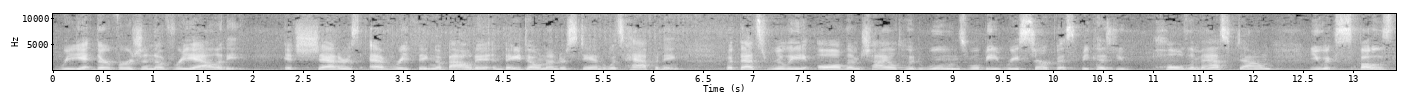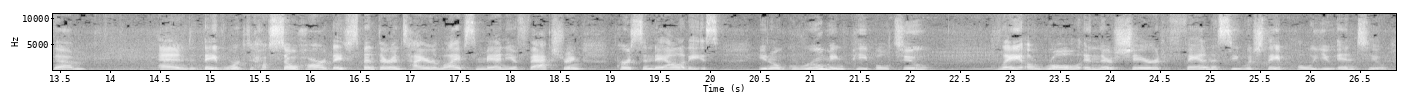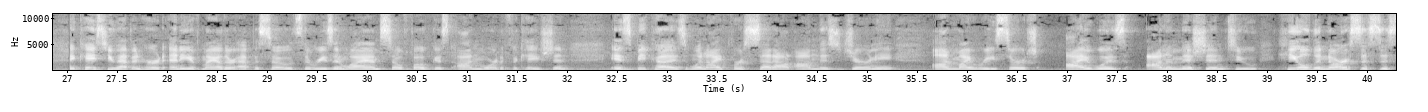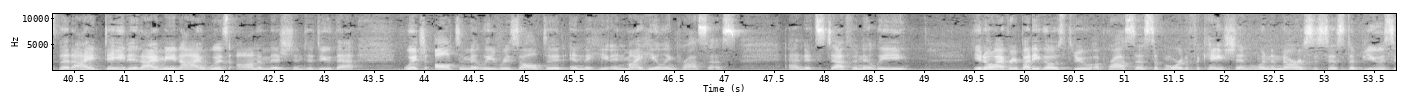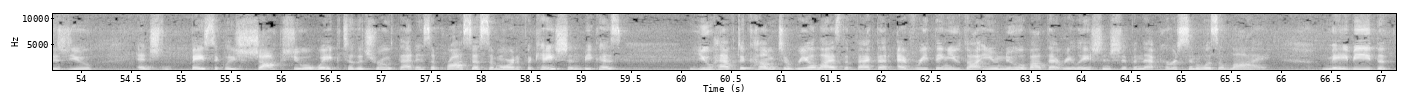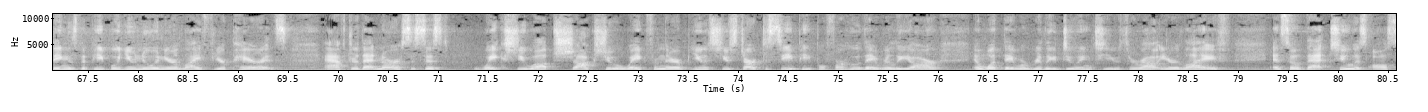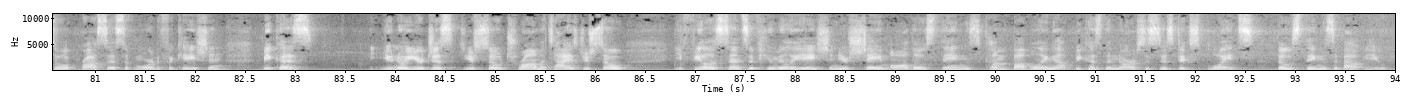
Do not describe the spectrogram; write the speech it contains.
their version of reality. It shatters everything about it, and they don't understand what's happening. But that's really all them childhood wounds will be resurfaced because you pull the mask down, you expose them, and they've worked so hard. They've spent their entire lives manufacturing personalities, you know, grooming people to play a role in their shared fantasy, which they pull you into. In case you haven't heard any of my other episodes, the reason why I'm so focused on mortification is because when I first set out on this journey on my research, I was on a mission to heal the narcissist that I dated. I mean, I was on a mission to do that, which ultimately resulted in the in my healing process. And it's definitely you know, everybody goes through a process of mortification. When a narcissist abuses you and basically shocks you awake to the truth, that is a process of mortification because you have to come to realize the fact that everything you thought you knew about that relationship and that person was a lie. Maybe the things, the people you knew in your life, your parents, after that narcissist wakes you up, shocks you awake from their abuse, you start to see people for who they really are and what they were really doing to you throughout your life. And so that too is also a process of mortification because you know you're just you're so traumatized, you're so you feel a sense of humiliation, your shame, all those things come bubbling up because the narcissist exploits those things about you.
